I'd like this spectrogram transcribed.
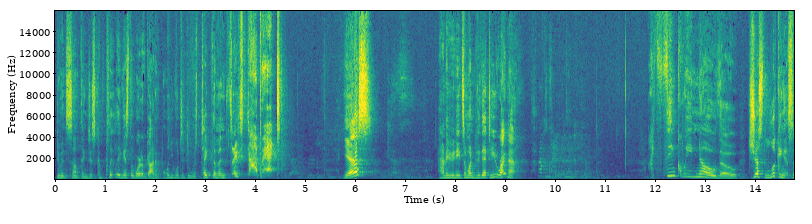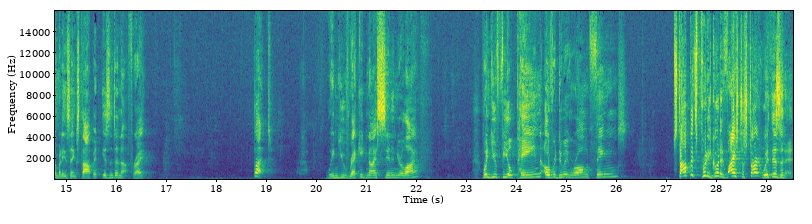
doing something just completely against the Word of God, and all you want to do is take them and say, Stop it? Yes? How many of you need someone to do that to you right now? I think we know, though, just looking at somebody and saying, Stop it, isn't enough, right? But when you recognize sin in your life, when you feel pain over doing wrong things, stop it's pretty good advice to start with, isn't it?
